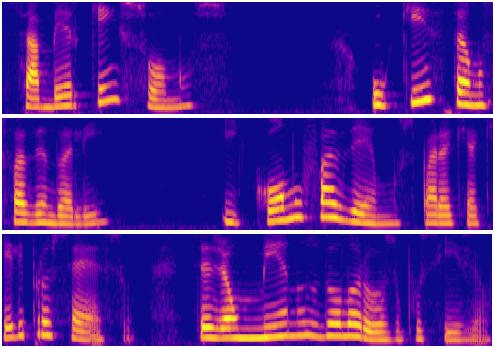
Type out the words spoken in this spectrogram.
saber quem somos, o que estamos fazendo ali e como fazemos para que aquele processo seja o menos doloroso possível.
